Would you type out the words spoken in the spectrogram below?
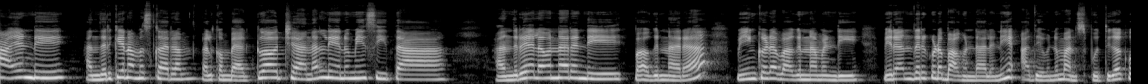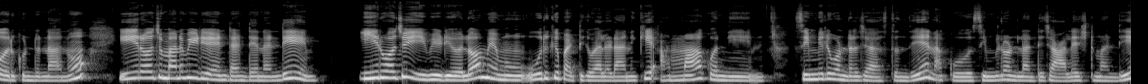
హాయ్ అండి. అందరికీ నమస్కారం. Welcome back to our channel. నేను మీ సీత. అందరూ ఎలా ఉన్నారండి? బాగున్నారా? మేము కూడా బాగున్నామండి. మీరందరూ కూడా బాగుండాలని ఆ దేవుని మనస్ఫూర్తిగా కోరుకుంటున్నాను. ఈరోజు మన వీడియో ఏంటంటేనండి ఈరోజు ఈ వీడియోలో మేము ఊరికి పట్టుకు వెళ్ళడానికి అమ్మ కొన్ని సిమ్మిలి ఉండలు చేస్తుంది. నాకు సిమ్మిలి ఉండలు అంటే చాలా ఇష్టం అండి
